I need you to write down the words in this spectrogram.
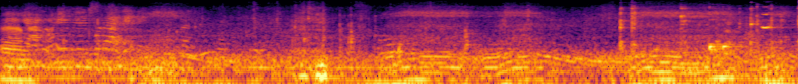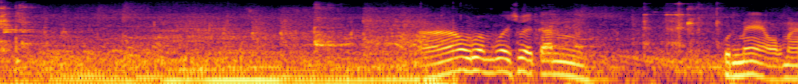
แอนเอาวร่วมด้วยช่วยกัน คุณแม่ออกมา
